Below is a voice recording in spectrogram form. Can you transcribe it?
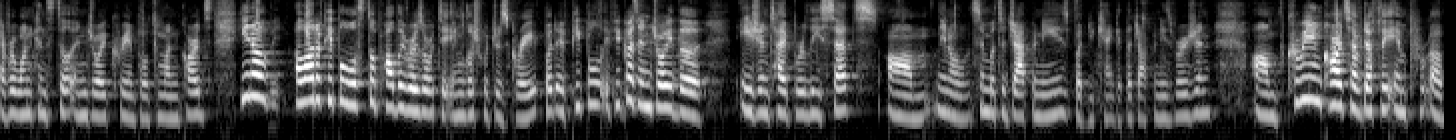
Everyone can still enjoy Korean Pokemon cards. You know, a lot of people will still probably resort to English, which is great. But if people, if you guys enjoy the Asian type release sets, um, you know, similar to Japanese, but you can't get the Japanese version. Um, Korean cards have definitely imp uh,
